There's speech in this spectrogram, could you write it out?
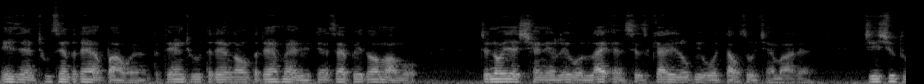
နေ့စဉ်ထူးဆန်းတဲ့တဲ့အပါဝင်တဲ့ထူးတဲ့ကောင်းတဲ့မှန်တွေတင်ဆက်ပေးသွားမှာမို့ ကျွန်တော်ရဲ့ channel လေးကို like and subscribe လုပ်ပေးဖို့တောင်းဆိုချင်ပါတယ်ကျေးဇူးတူ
